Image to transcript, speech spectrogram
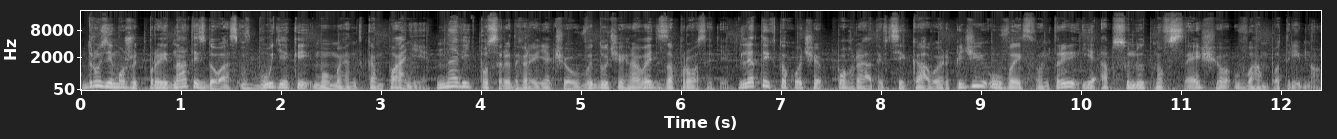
Друзі можуть приєднатись до вас в будь-який момент кампанії, навіть посеред гри, якщо ведучий гравець запросить їх. Для тих, хто хоче пограти в цікаву RPG, у Wasteland 3 є абсолютно все, що вам потрібно.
